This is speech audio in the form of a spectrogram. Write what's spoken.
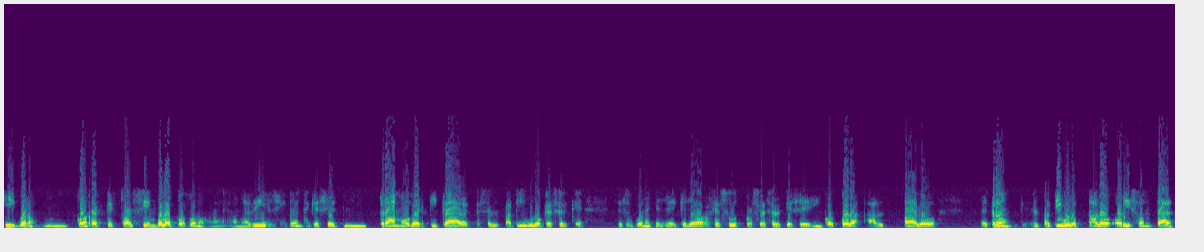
Sí, bueno, mm, con respecto al símbolo, pues bueno, añadir simplemente que ese mm, tramo vertical, que es el patíbulo, que es el que se supone que, que llevaba Jesús, pues es el que se incorpora al palo, eh, perdón, el patíbulo palo horizontal,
